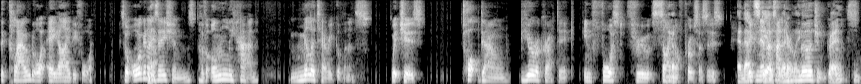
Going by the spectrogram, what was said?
the cloud or AI before. So organizations no. have only had military governance, which is top down, bureaucratic, enforced through sign off yeah. processes. And that They've scales never had linearly, emergent governance. Right?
